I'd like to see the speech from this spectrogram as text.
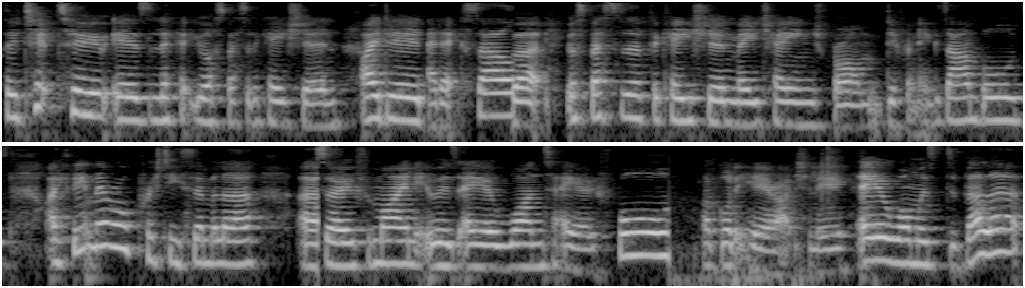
So tip two is look at your specification. I did Edexcel, but your specification may change from different exam boards. I think they're all pretty similar. Uh, so for mine, it was AO1 to AO4. I've got it here actually. AO1 was develop,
